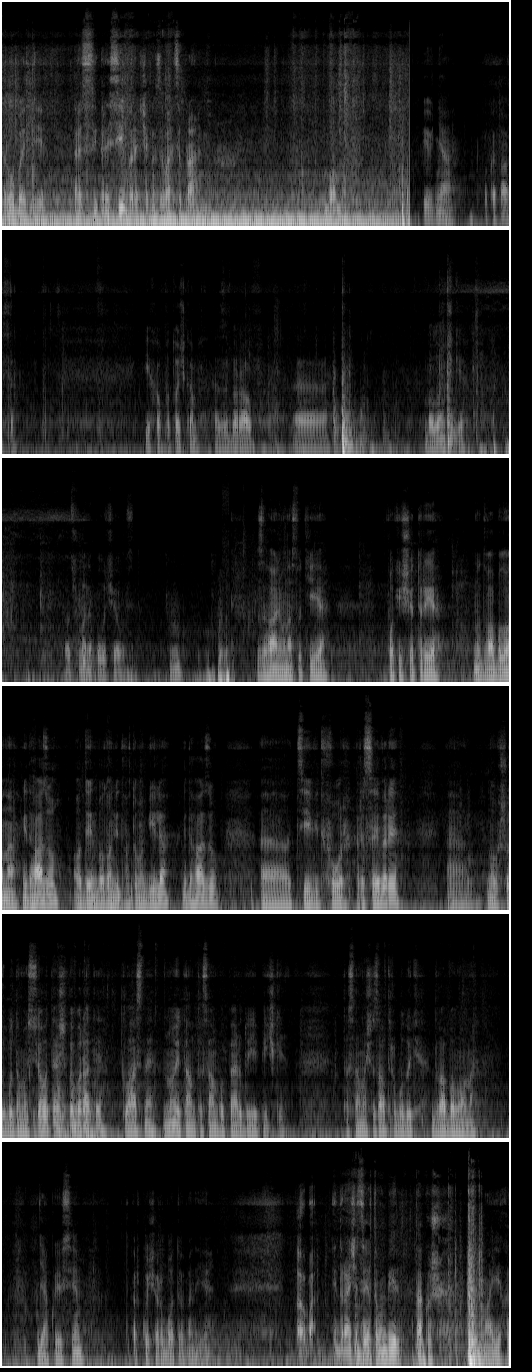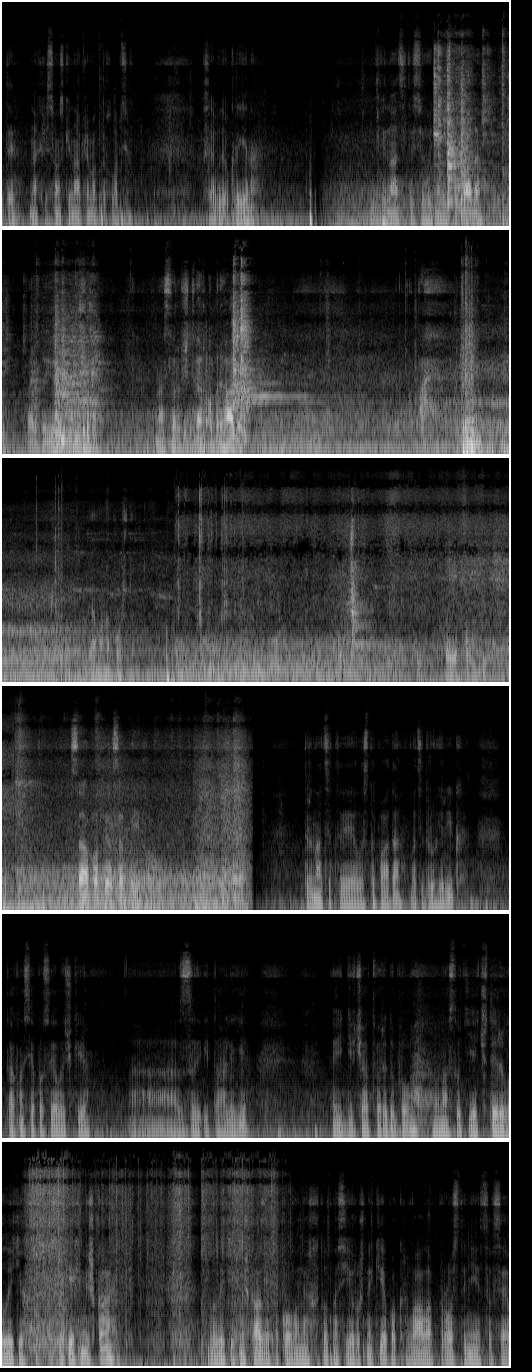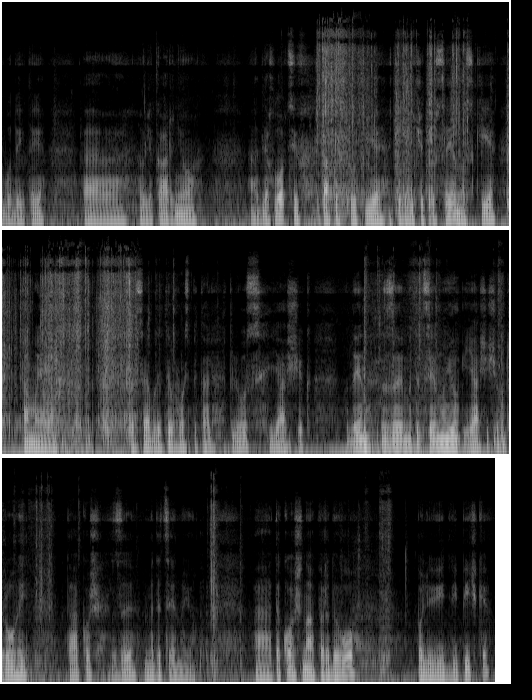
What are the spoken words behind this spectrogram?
Труби і ресі- ресівери, як називається правильно. Бомба. Півдня покатався, їхав по точкам, забирав е- балончики. От що в мене вийшло. В загальному у нас тут є поки що три, ну, два балона від газу, один балон від автомобіля від газу, е- ці від фур ресивери. Е, ну, що будемо з цього теж вибирати класне. Ну і там так само попереду є пічки. Так само, що завтра будуть два балони. Дякую всім. Тепер куча роботи в мене є. Опа. І, до речі, цей автомобіль також має їхати на Херсонський напрямок до хлопців. Все буде Україна. 12 сьогодні листопада. Передаю на 44-ту бригаду. Опа. Йдемо на пошту. Поїхали. Все оплатив, все поїхало. 13 листопада, 22 рік. Так, у нас є посилочки з Італії. Від дівчат твори добро. У нас тут є 4 великих таких мішка. Великих мішка запакованих. Тут у нас є рушники, покривала, простині. Це все буде йти е, в лікарню е, для хлопців. Також тут є чоловічі труси, носки та мило. Це все буде йти в госпіталь. Плюс ящик один з медициною, ящичок другий також з медициною. Е, Також на передову польові дві пічки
